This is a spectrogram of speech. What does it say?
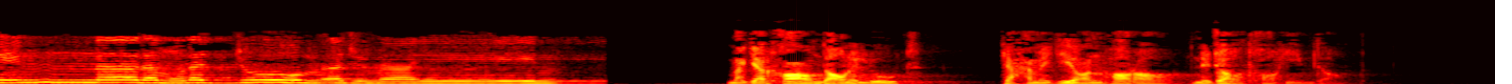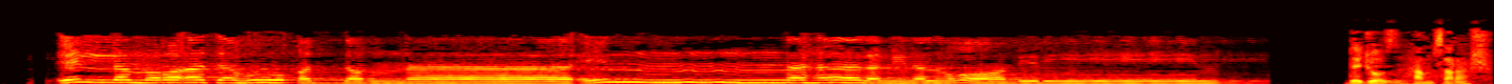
إنا لمنجوهم أجمعين. مگر خاندان لوط که همگی آنها را نجات خواهیم داد. إلا امرأته قدرنا إنها لمن الغابرين. به جز همسرش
